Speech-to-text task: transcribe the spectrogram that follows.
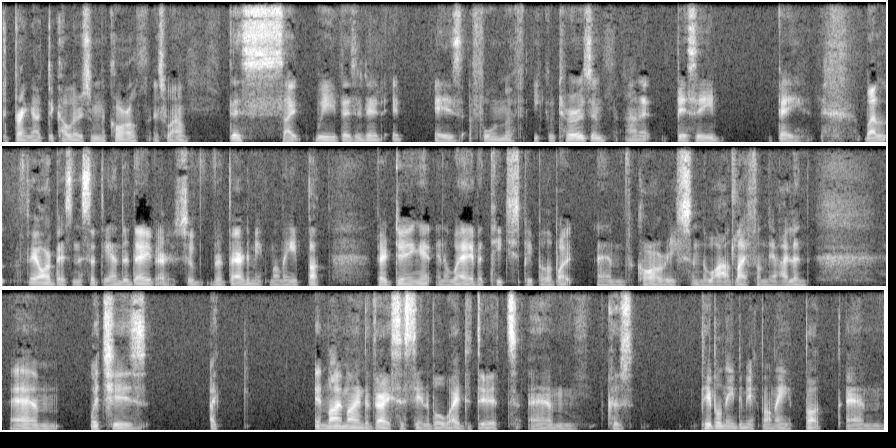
to bring out the colours in the coral as well. This site we visited it is a form of ecotourism and it basically they well they are business at the end of the day they're so they're there to make money but they're doing it in a way that teaches people about um, the coral reefs and the wildlife on the island um, which is a, in my mind a very sustainable way to do it because um, people need to make money but um,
